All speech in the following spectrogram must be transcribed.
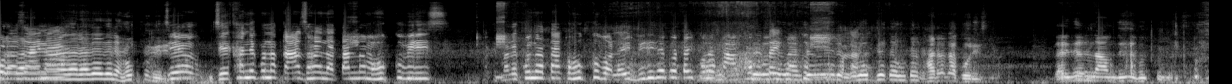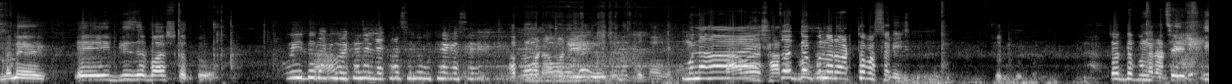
করা যায় না যে যেখানে কোনো কাজ হয় না তার নাম হুক্কু ব্রিজ মানে কোন তাকে হুক্কু বলে এই ব্রিজের কোথায় কোনো কাজ হয় তাই হুক্কু ব্রিজ বলা। ব্রিজের নাম দিয়েছে মানে এই ব্রিজের বয়স কত ওই ওইখানে লেখা ছিল উঠে গেছে। মনে হয় চোদ্দ পনেরো অর্থ বছরে সত্য। চোদ্দ পনেরো আচ্ছা এটা কি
